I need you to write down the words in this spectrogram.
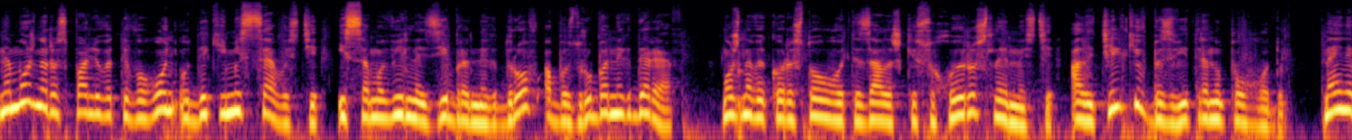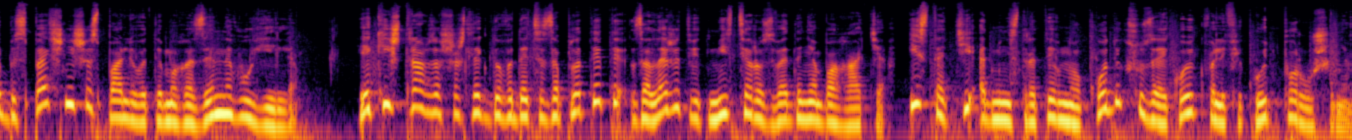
Не можна розпалювати вогонь у дикій місцевості із самовільно зібраних дров або зрубаних дерев. Можна використовувати залишки сухої рослинності, але тільки в безвітряну погоду. Найнебезпечніше спалювати магазинне вугілля. Який штраф за шашлик доведеться заплатити, залежить від місця розведення багаття і статті адміністративного кодексу, за якою кваліфікують порушення.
